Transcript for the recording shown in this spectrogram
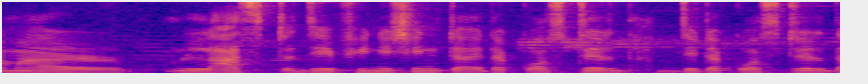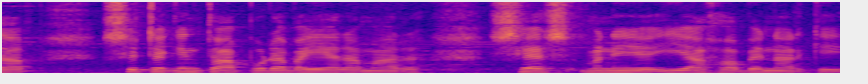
আমার লাস্ট যে ফিনিশিংটা, এটা কষ্টের ধাপ, যেটা কষ্টের ধাপ, সেটা কিন্তু আপুরা ভাইয়ার আমার শেষ মানে ইয়া হবে না আর কি।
